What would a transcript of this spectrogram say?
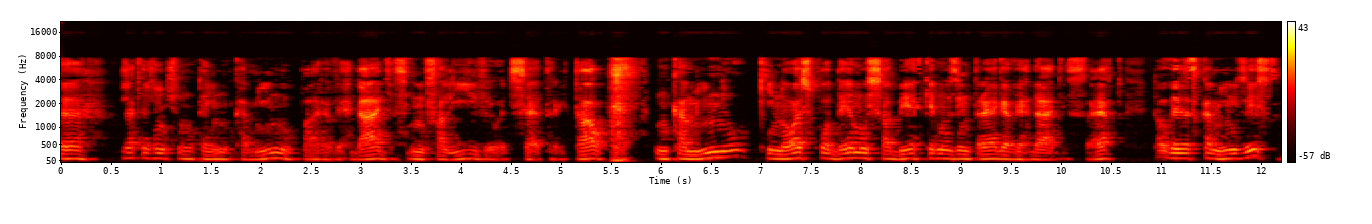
uh, já que a gente não tem um caminho para a verdade, assim, infalível, etc. e tal, um caminho que nós podemos saber que nos entrega a verdade, certo? Talvez esse caminho exista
